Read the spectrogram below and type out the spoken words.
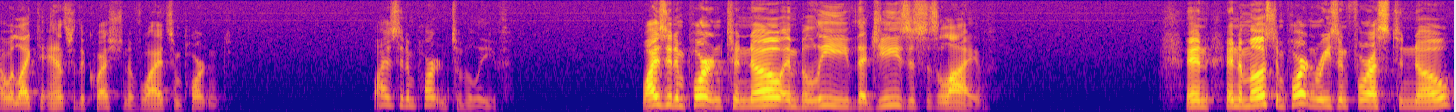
I would like to answer the question of why it's important. Why is it important to believe? Why is it important to know and believe that Jesus is alive? And, and the most important reason for us to know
